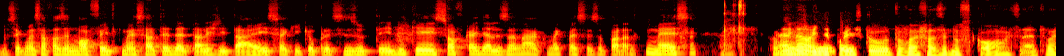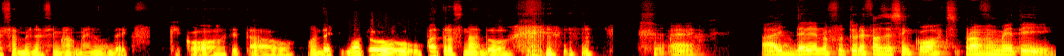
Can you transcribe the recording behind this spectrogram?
Você começar fazendo mal feito, começar a ter detalhes de tá, é isso aqui que eu preciso ter, do que só ficar idealizando, ah, como é que vai ser essa parada? Começa. É, não, e depois tu, tu vai fazendo os cortes, né? Tu vai sabendo assim mais ou menos onde é que, que corta e tal, onde é que bota o, o patrocinador. é. A ideia no futuro é fazer sem cortes, provavelmente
